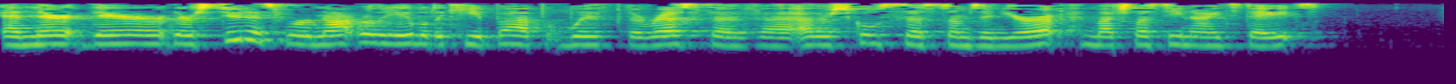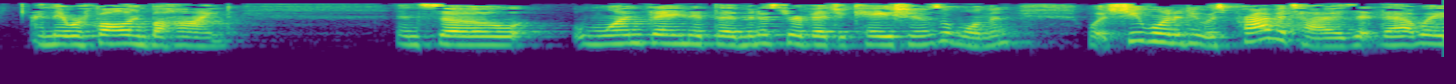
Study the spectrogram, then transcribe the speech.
and their their their students were not really able to keep up with the rest of uh, other school systems in Europe, much less the United States, and they were falling behind. And so one thing that the Minister of Education was a woman, what she wanted to do was privatize it. That way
